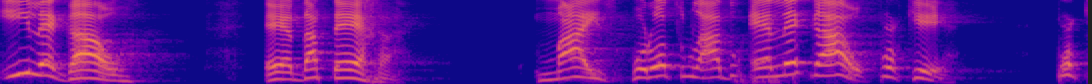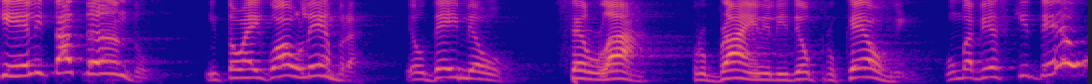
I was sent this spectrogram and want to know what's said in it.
ilegal é, da terra. Mas, por outro lado, é legal. Por quê? Porque ele está dando. Então é igual, lembra? Eu dei meu celular para o Brian, ele deu para o Kelvin. Uma vez que deu,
